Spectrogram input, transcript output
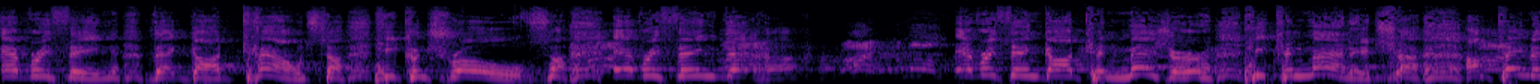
everything that God counts, uh, He controls. Everything that. Right. Come on. Everything God can measure, He can manage. I came to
